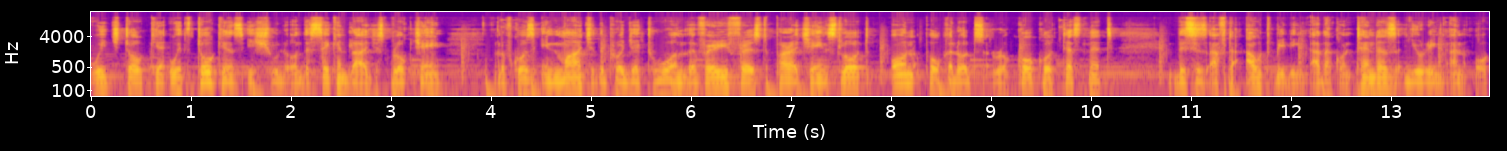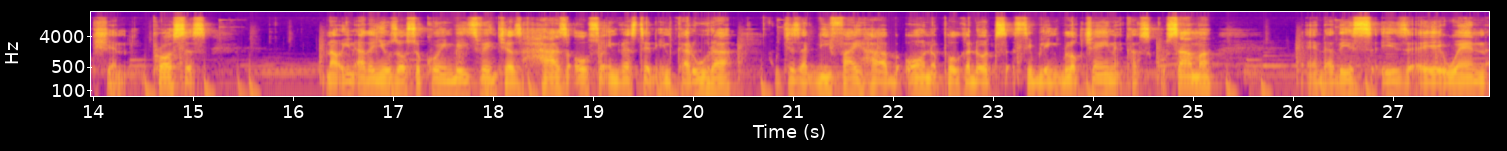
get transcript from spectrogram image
which token, with tokens issued on the second largest blockchain. And of course, in March, the project won the very first parachain slot on Polkadot's Rococo testnet. This is after outbidding other contenders during an auction process. Now, in other news, also Coinbase Ventures has also invested in Karura, which is a DeFi hub on Polkadot's sibling blockchain, Kusama. And uh, this is a when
